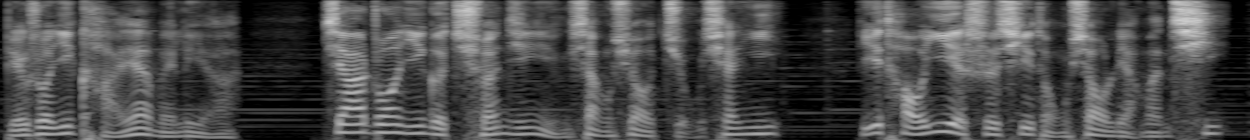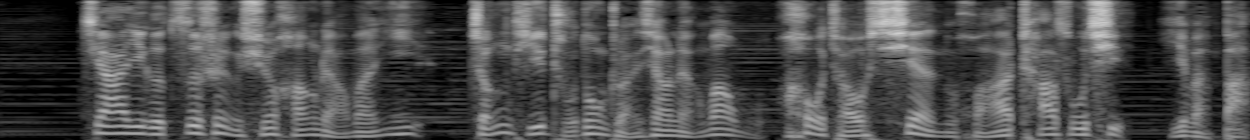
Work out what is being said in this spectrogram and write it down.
比如说以卡宴为例啊，加装一个全景影像需要九千一，一套夜视系统需要两万七，加一个自适应巡航两万一。整体主动转向两万五，后桥限滑差速器一万八，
